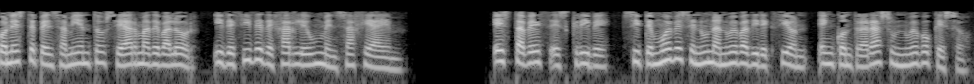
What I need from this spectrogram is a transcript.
Con este pensamiento se arma de valor, y decide dejarle un mensaje a Em. Esta vez escribe, si te mueves en una nueva dirección, encontrarás un nuevo queso.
